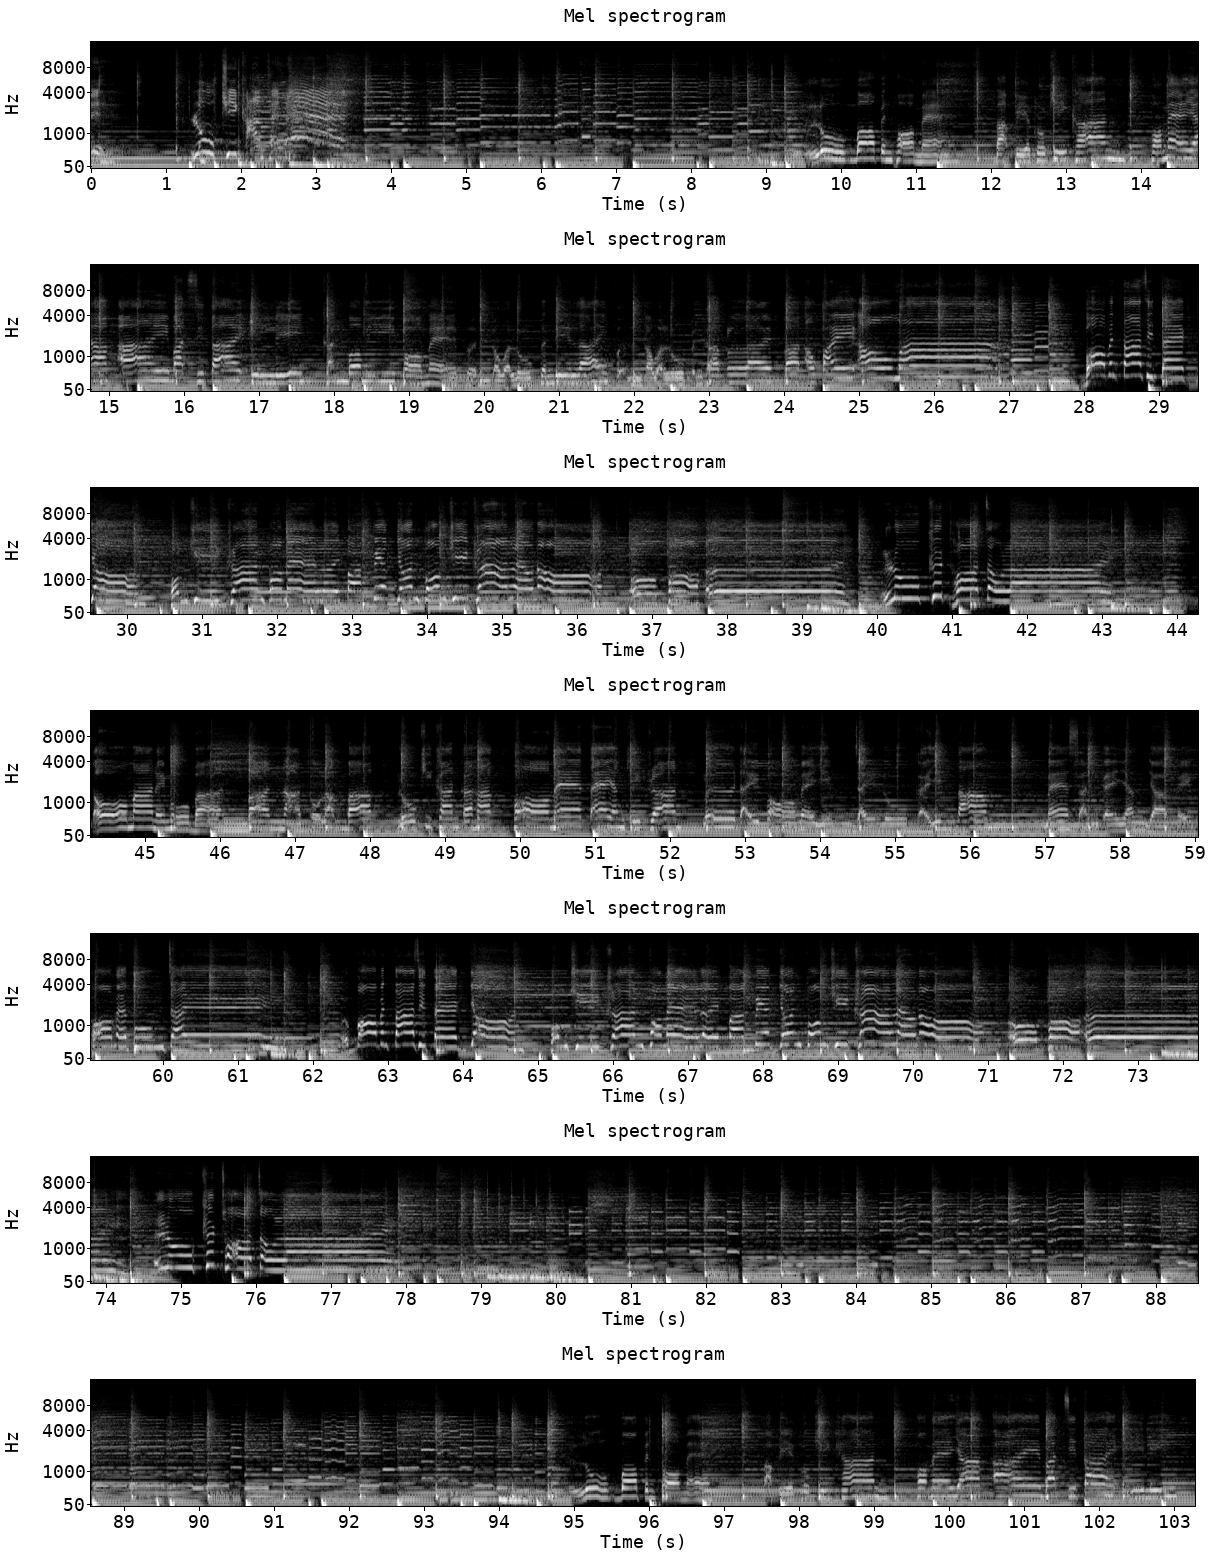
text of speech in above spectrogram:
ยลูกขี้ขานแท้ลูกบ่เป็นพ่อแม่บาปเปียกครูขี้คร้านพ่อแม่อยากอายบัดสิตายอิลีคันบ่มีพ่อแม่เพิ่นก็ว่าลูกเพิ่นดีหลายเพิ่นก็ว่าลูกเป็นคักหลาย ขี้คานกะหัก พ่อแม่แต่ยังขี้คร้านมือใดพ่อแม่ยิ้มใจลูกก็ยิ้มตาม แม่สันก็ยัง เป็นพ่อแม่ปากเปียกลูกขี้คานพ่อแม่อยากอายบัดสิตายอีหลี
